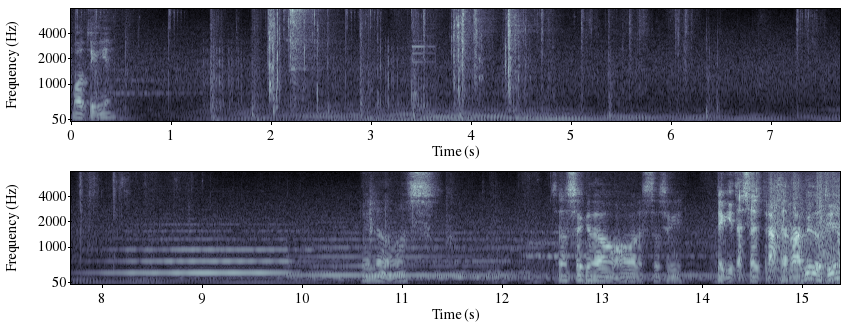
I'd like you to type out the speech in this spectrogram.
Botiquín. Se han se quedado. Ahora estás aquí. Te quitas el traje rápido, tío.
